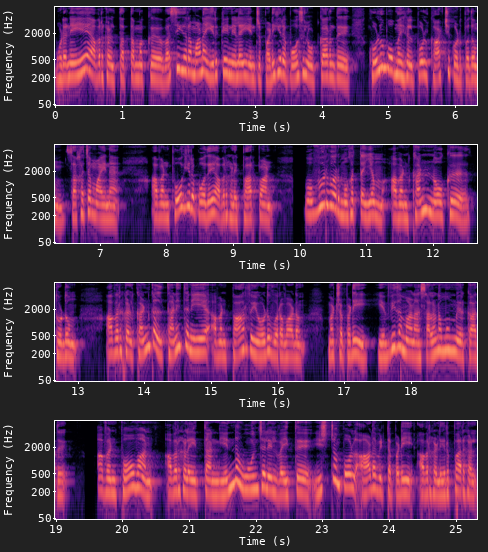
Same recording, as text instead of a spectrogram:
உடனேயே அவர்கள் தத்தமக்கு வசீகரமான இருக்கை நிலை என்று படுகிற போசில் உட்கார்ந்து கொழும்பொம்மைகள் போல் காட்சி கொடுப்பதும் சகஜமாயின. அவன் போகிற போதே அவர்களை பார்ப்பான். ஒவ்வொருவர் முகத்தையும் அவன் கண் நோக்கு தொடும். அவர்கள் கண்கள் தனித்தனியே அவன் பார்வையோடு உறவாடும். மற்றபடி எவ்விதமான சலனமும் இருக்காது அவன் போவான். அவர்களை தன் என்ன ஊஞ்சலில் வைத்து இஷ்டம் போல் ஆடவிட்டபடி அவர்கள் இருப்பார்கள்.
